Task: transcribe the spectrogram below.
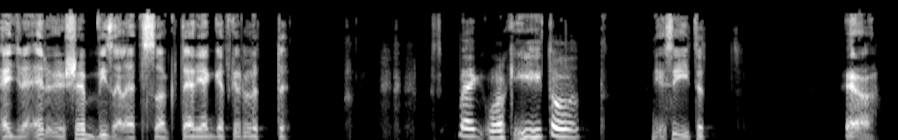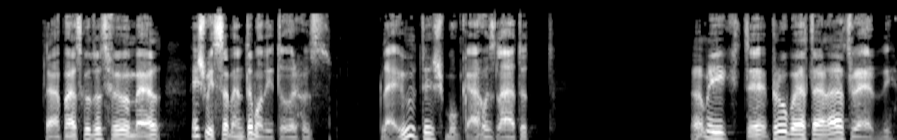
Egyre erősebb vizeletszag terjengett körülötte. Megvakított, nyűszített. Ja, tápászkodott föl és visszament a monitorhoz. Leült, és munkához látott. Amíg te próbáltál átverni,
